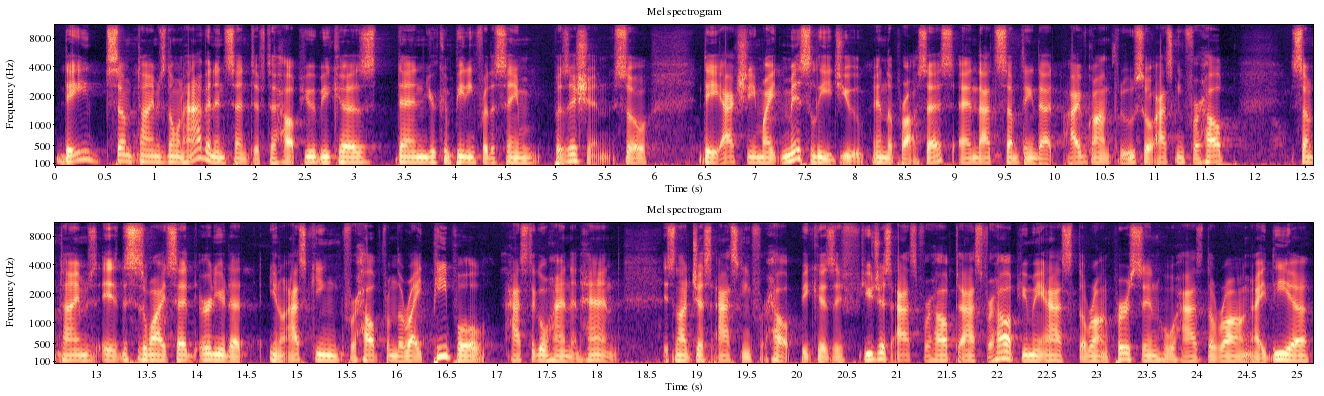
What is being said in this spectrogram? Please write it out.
they sometimes don't have an incentive to help you because then you're competing for the same position so they actually might mislead you in the process and that's something that i've gone through. So asking for help sometimes it, this is why i said earlier that you know asking for help from the right people has to go hand in hand it's not just asking for help because if you just ask for help to ask for help, you may ask the wrong person who has the wrong idea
